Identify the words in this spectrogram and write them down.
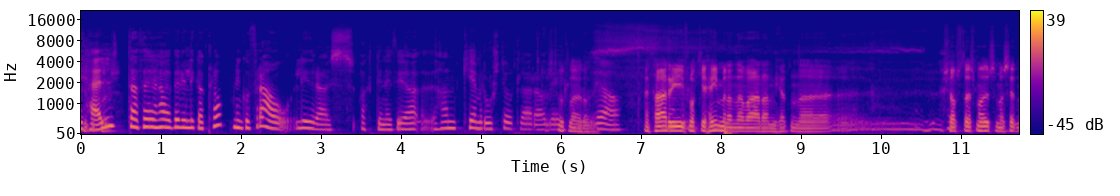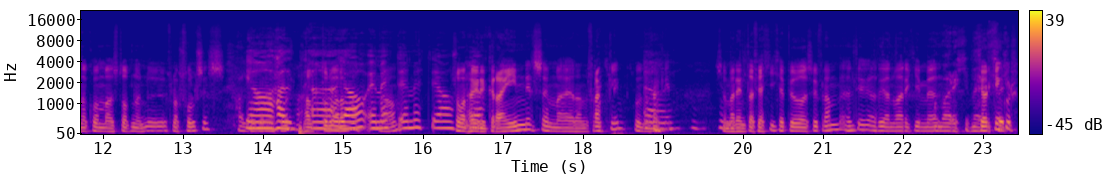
Ég held að þeir hafi verið líka klopningu frá líðræðisvaktinni því að hann kemur úr á því. En þar í flokki heimilana var hann hérna sjálfstæðismæður sem að setna koma að stofnun uh, Flokks Fólksins. Já, hald, uh, já, emitt, emitt Svo var Hægri Grænir sem er hann Franklin, Franklin. Já, sem að reynda fekk ekki að bjóða þessu fram held ég að því hann var ekki með, með kjörgengur.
